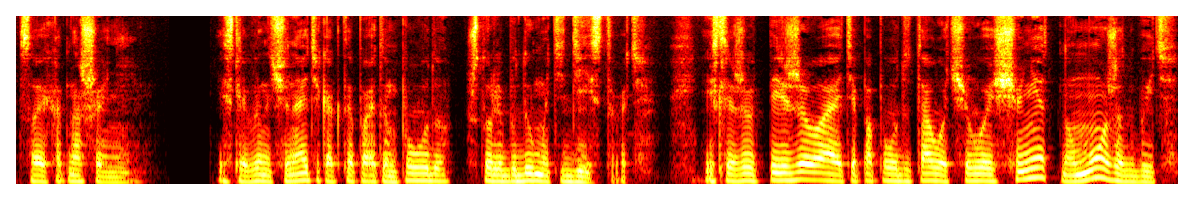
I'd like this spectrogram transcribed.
своих отношений. Если вы начинаете как-то по этому поводу что-либо думать и действовать. Если же вы переживаете по поводу того, чего еще нет, но может быть,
